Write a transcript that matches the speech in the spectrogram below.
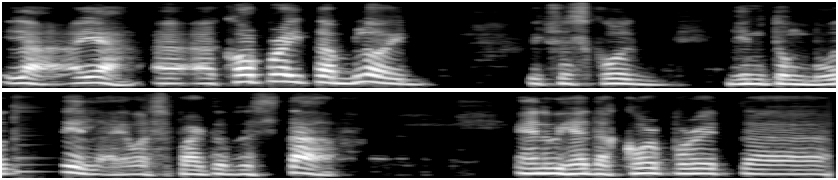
yeah a, a corporate tabloid which was called Gintong Butil. I was part of the staff. And we had a corporate uh,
